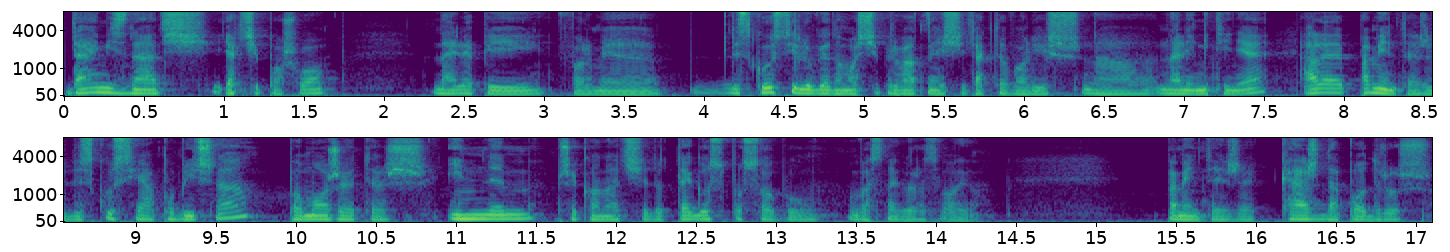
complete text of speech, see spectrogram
Daj mi znać, jak Ci poszło. Najlepiej w formie dyskusji lub wiadomości prywatnej, jeśli tak to wolisz, na, na LinkedInie. Ale pamiętaj, że dyskusja publiczna pomoże też innym przekonać się do tego sposobu własnego rozwoju. Pamiętaj, że każda podróż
